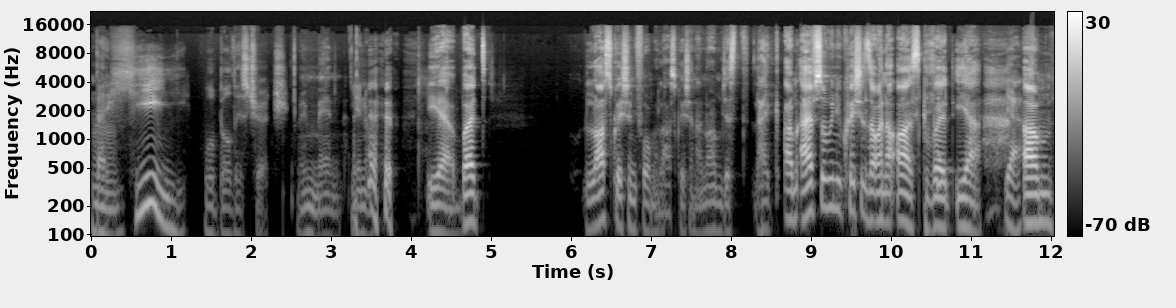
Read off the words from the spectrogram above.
that he will build his church, Amen. you know. Yeah, but last question for my last question. I know I'm just like um, I have so many questions I want to ask, but yeah. yeah. Um,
